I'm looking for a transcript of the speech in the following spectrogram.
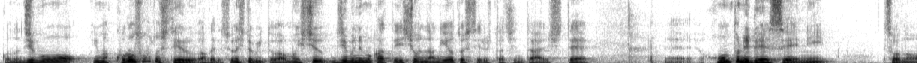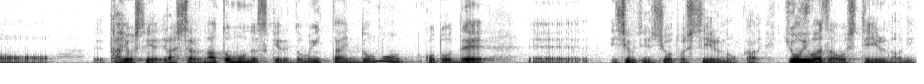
この自分を今殺そうとしているわけですよね。人々は。もう石自分に向かって石を投げようとしている人たちに対して、えー、本当に冷静にその対応していらっしゃるなと思うんですけれども一体どのことで、えー、石打ちにしようとしているのか良い技をしているのに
